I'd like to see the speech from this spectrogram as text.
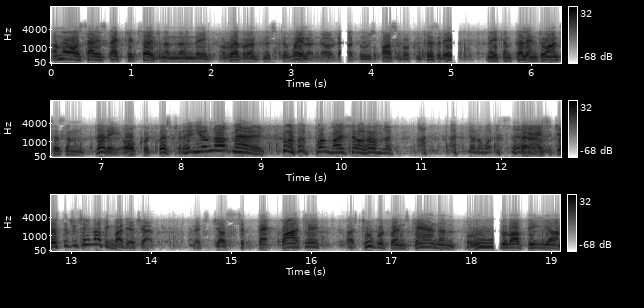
A more satisfactory clergyman than the Reverend Mr. Whalen, no doubt, whose possible complicity may compel him to answer some very awkward questions. Then you're not married. Well, upon my soul, Holmes, I, I, I don't know what to say. Then I suggest that you say nothing, my dear chap. Let's just sit back quietly, as two good friends can, and brood about the uh,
